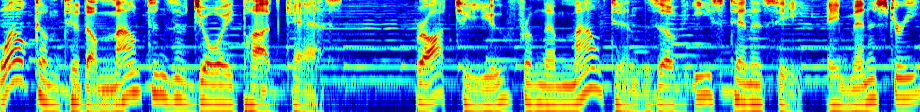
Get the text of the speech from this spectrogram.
Welcome to the Mountains of Joy podcast, brought to you from the mountains of East Tennessee, a ministry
